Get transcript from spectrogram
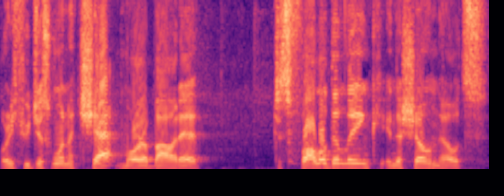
or if you just want to chat more about it, just follow the link in the show notes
